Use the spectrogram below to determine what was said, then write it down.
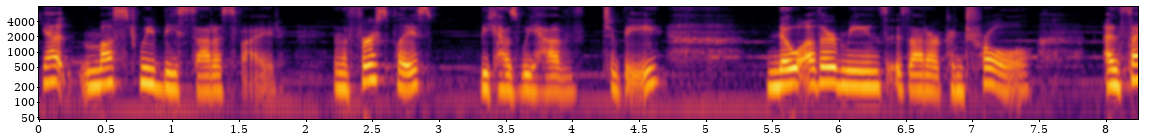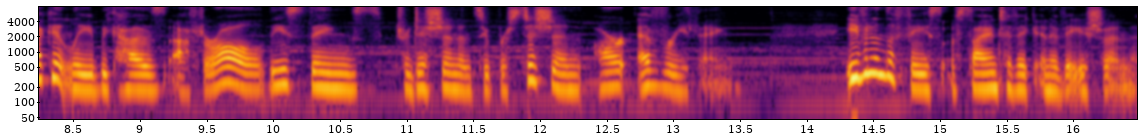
Yet must we be satisfied? In the first place, because we have to be. No other means is at our control. And secondly, because after all, these things, tradition and superstition, are everything. Even in the face of scientific innovation,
